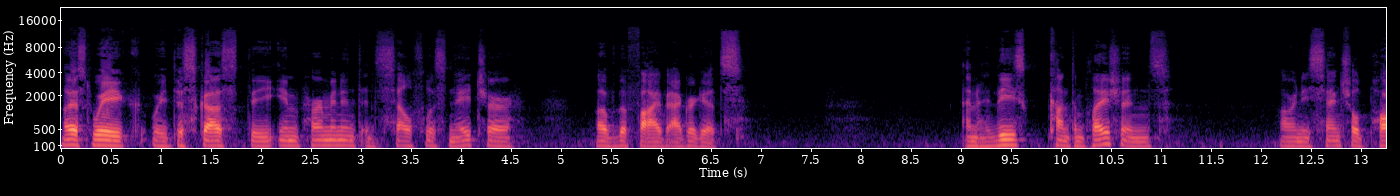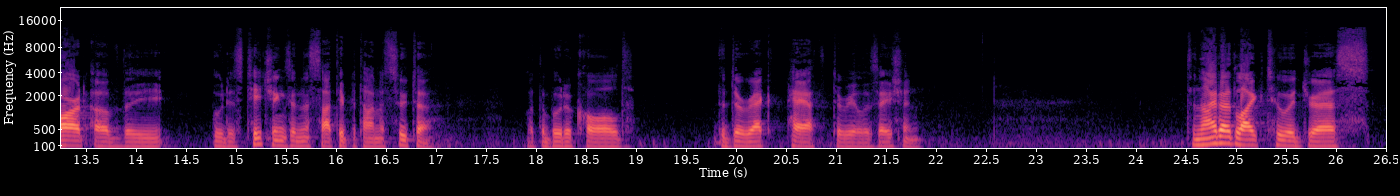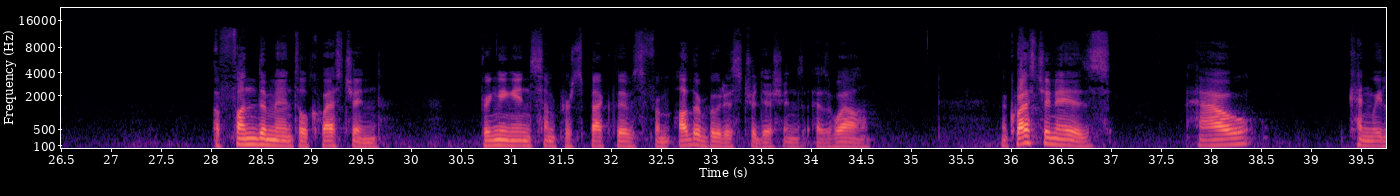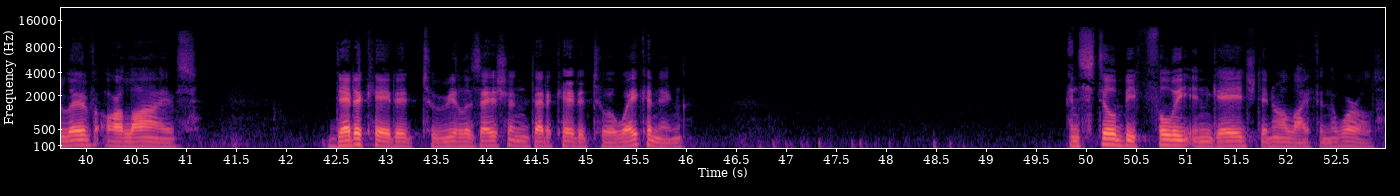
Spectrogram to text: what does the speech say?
Last week we discussed the impermanent and selfless nature of the five aggregates. And these contemplations are an essential part of the Buddha's teachings in the Satipatthana Sutta, what the Buddha called the direct path to realization. Tonight I'd like to address a fundamental question, bringing in some perspectives from other Buddhist traditions as well. The question is how can we live our lives dedicated to realization, dedicated to awakening, and still be fully engaged in our life in the world?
